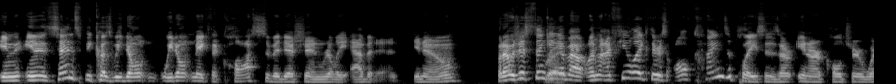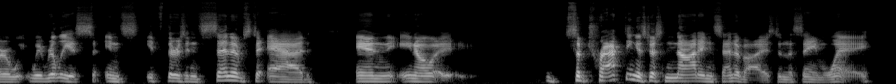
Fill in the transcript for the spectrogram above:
in in a sense because we don't we don't make the costs of addition really evident you know but I was just thinking Right. about. I mean, I feel like there's all kinds of places in our culture where we, we really is, in, it's there's incentives to add, and you know, eh, subtracting is just not incentivized in the same way.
